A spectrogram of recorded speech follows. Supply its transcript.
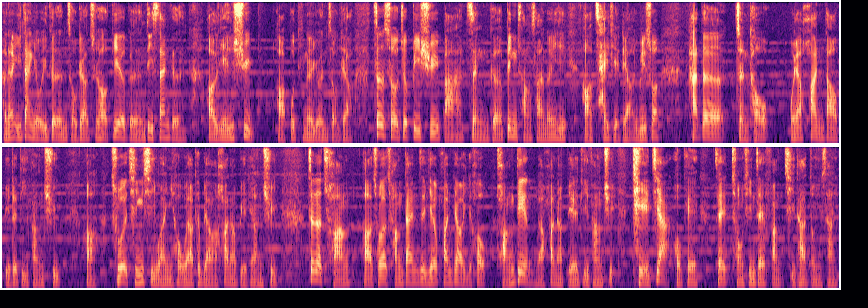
可能一旦有一个人走掉之后，第二个人、第三个人啊连续。啊，不停的有人走掉，这个时候就必须把整个病床上的东西好拆解掉。比如说，他的枕头我要换到别的地方去啊，除了清洗完以后，我要特别把它换到别的地方去。这个床啊，除了床单这些换掉以后，床垫我要换到别的地方去。铁架 OK，再重新再放其他东西上去，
